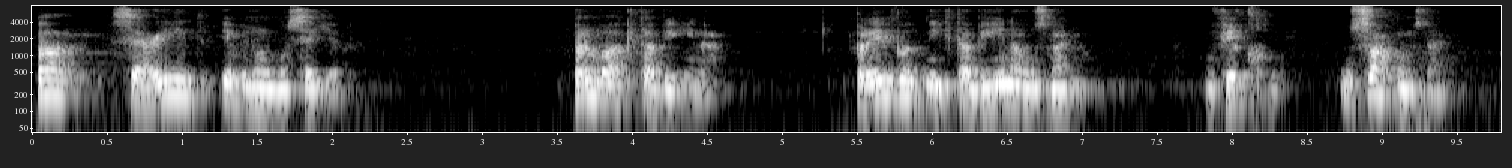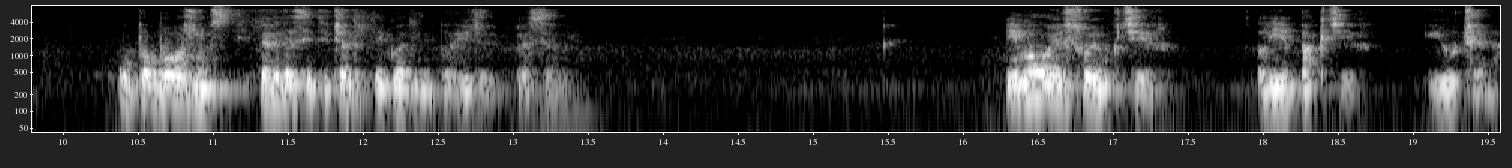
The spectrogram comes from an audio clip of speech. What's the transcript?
Pa Sa'id ibn al-Musayyib, prvak tabina, predvodnik tabina u znanju, u fiqhu, u svakom znanju, u pobožnosti, 94. godine po Hidžri preselio. Imao je svoju kćer, lijepa kćer i učena,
